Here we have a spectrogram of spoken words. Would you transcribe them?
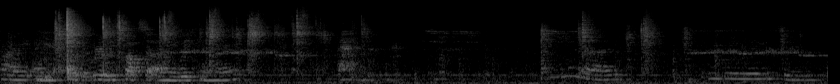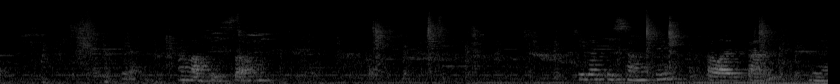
play and it really stops it only we can it. I love this song. Do you love this song too? Follow the fun. Yeah.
